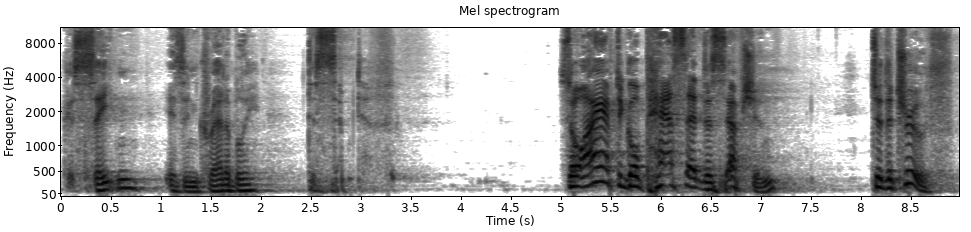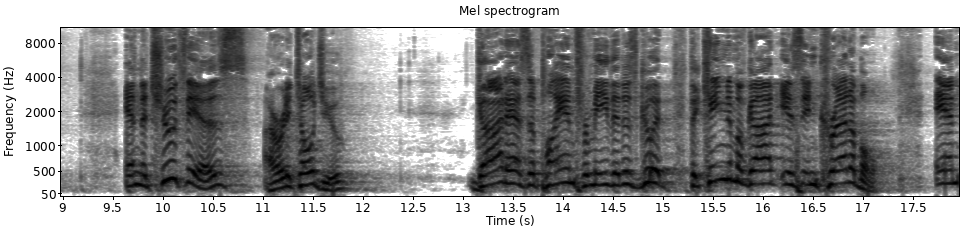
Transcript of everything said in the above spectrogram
Because Satan is incredibly deceptive. So I have to go past that deception to the truth. And the truth is, I already told you, God has a plan for me that is good. The kingdom of God is incredible. And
